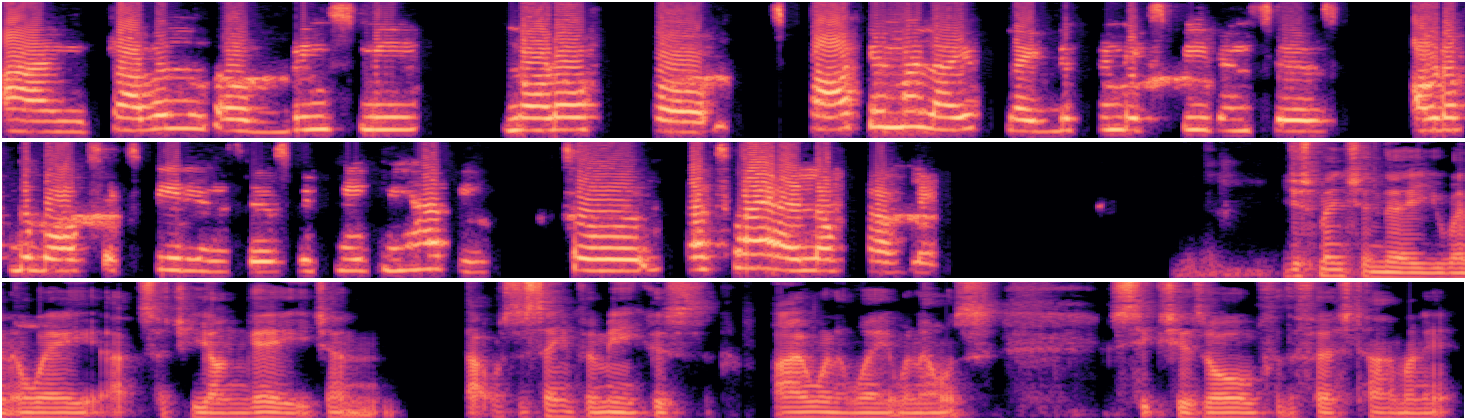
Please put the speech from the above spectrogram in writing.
And travel uh, brings me a lot of uh, spark in my life, like different experiences, out of the box experiences, which make me happy. So that's why I love traveling. You just mentioned there you went away at such a young age, and that was the same for me because I went away when I was six years old for the first time, and it.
